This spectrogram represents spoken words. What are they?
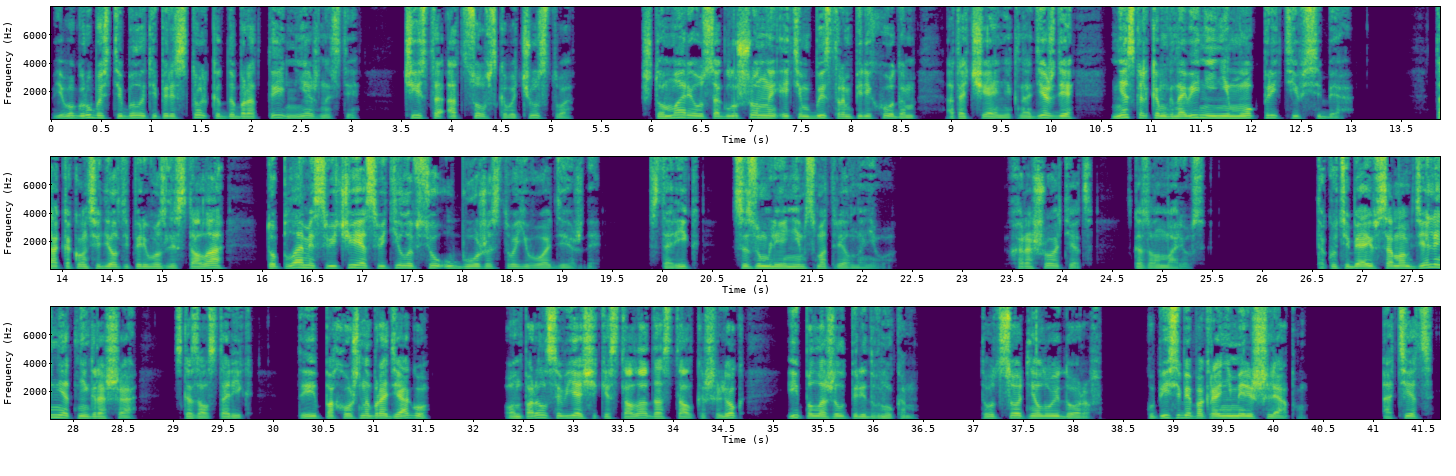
В его грубости было теперь столько доброты, нежности, чисто отцовского чувства, что Мариус, оглушенный этим быстрым переходом от отчаяния к надежде, несколько мгновений не мог прийти в себя. Так как он сидел теперь возле стола, то пламя свечей осветило все убожество его одежды. Старик с изумлением смотрел на него. «Хорошо, отец», — сказал Мариус. «Так у тебя и в самом деле нет ни гроша», — сказал старик. «Ты похож на бродягу». Он порылся в ящике стола, достал кошелек и положил перед внуком. «Тут сотня луидоров. Купи себе, по крайней мере, шляпу». «Отец,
